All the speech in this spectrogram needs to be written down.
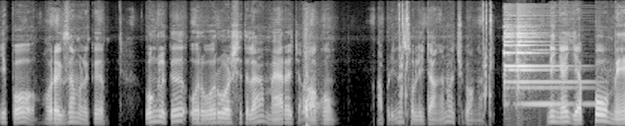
இப்போது ஒரு எக்ஸாம்பிளுக்கு உங்களுக்கு ஒரு ஒரு வருஷத்தில் மேரேஜ் ஆகும். அப்படின்னு சொல்லிட்டாங்கன்னு வச்சுக்கோங்க. நீங்கள் எப்போவுமே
